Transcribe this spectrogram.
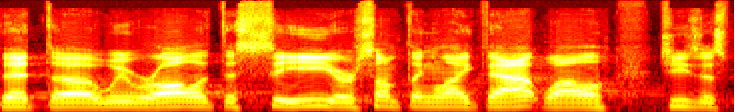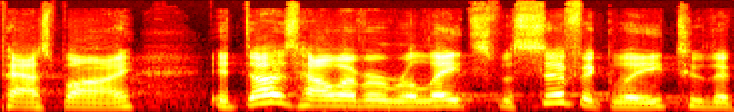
that uh, we were all at the sea or something like that while Jesus passed by. It does, however, relate specifically to the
